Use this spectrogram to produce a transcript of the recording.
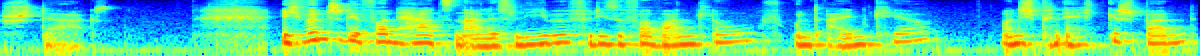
stärkst. Ich wünsche dir von Herzen alles Liebe für diese Verwandlung und Einkehr und ich bin echt gespannt,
